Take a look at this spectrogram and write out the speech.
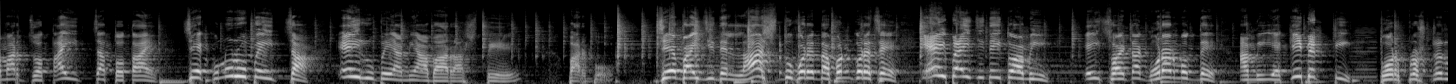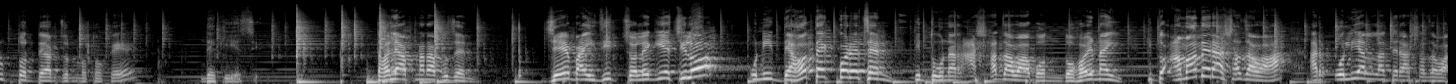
আমার যতাই ইচ্ছা ততায় যে কোনো রূপে ইচ্ছা, এই রূপে আমি আবার আসতে পারব। যে বাইজিদের লাশ দুপুরে দাফন করেছে, এই বাইজিতেই তো আমি এই ছয়টা ঘোড়ার মধ্যে আমি একই ব্যক্তি তোর প্রশ্নের উত্তর দেওয়ার জন্য তোকে দেখিয়েছি। তাহলে আপনারা বুঝেন, যে বাইজিৎ চলে গিয়েছিল, উনি দেহ ত্যাগ করেছেন, কিন্তু ওনার আসা যাওয়া বন্ধ হয় নাই। কিন্তু আমাদের আসা যাওয়া আর অলি আল্লাদের আসা যাওয়া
